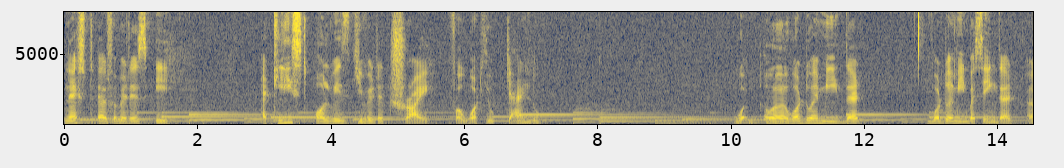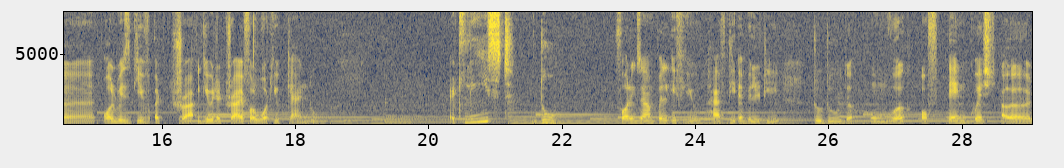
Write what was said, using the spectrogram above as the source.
Next alphabet is A. At least always give it a try for what you can do. What, uh, what do I mean that? What do I mean by saying that? Uh, always give a try, give it a try for what you can do. At least do. For example, if you have the ability to do the homework of 10 questions uh,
